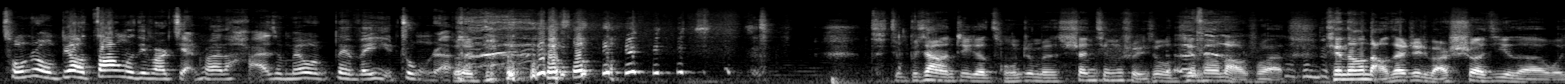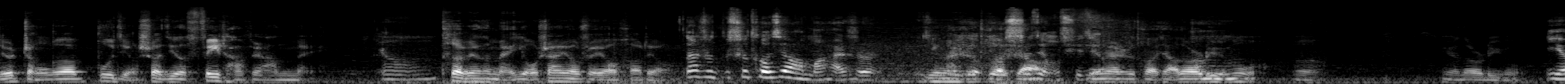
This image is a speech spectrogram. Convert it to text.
从这种比较脏的地方捡出来的孩子，就没有被委以重任。对对，就不像这个从这么山清水秀的天堂岛出来的。天堂岛在这里边设计的，我觉得整个布景设计的非常非常的美，嗯，特别的美，有山有水有河流，但是是特效吗？还是应该是特效景取，景应？该是特效，都是绿幕，嗯，应该都是绿幕。也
